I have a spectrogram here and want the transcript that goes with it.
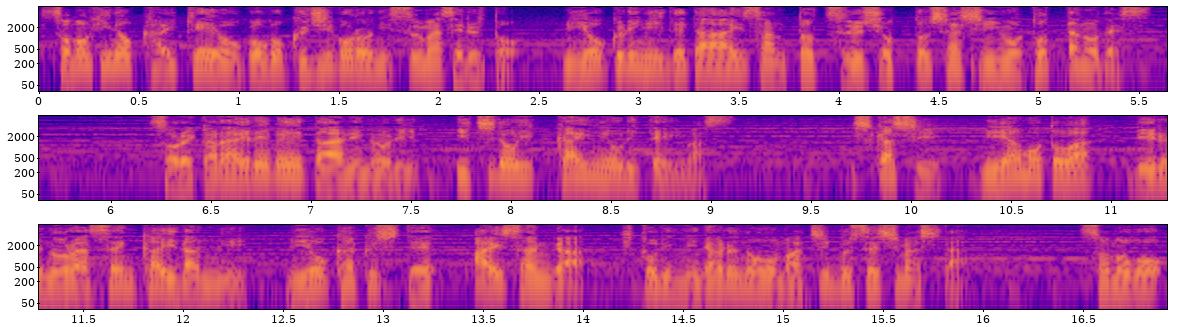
その日の会計を午後9時頃に済ませると、見送りに出た愛さんとツーショット写真を撮ったのです。それからエレベーターに乗り、一度1階に降りています。しかし、宮本はビルの螺旋階段に身を隠して愛さんが一人になるのを待ち伏せしました。その後、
